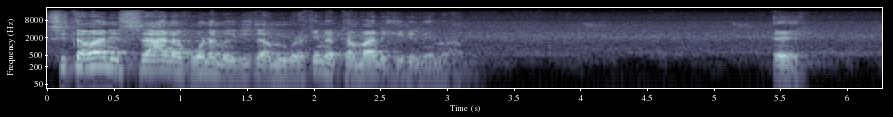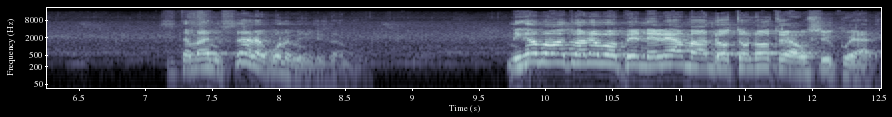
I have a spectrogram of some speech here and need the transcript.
sitamani sana kuona miujiza ya Mungu lakini natamani hili neno la Mungu. Eh. Sitamani sana kuona miujiza ya Mungu. Ni kama watu wanavyopendelea mandoto ndoto ya usiku yale.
